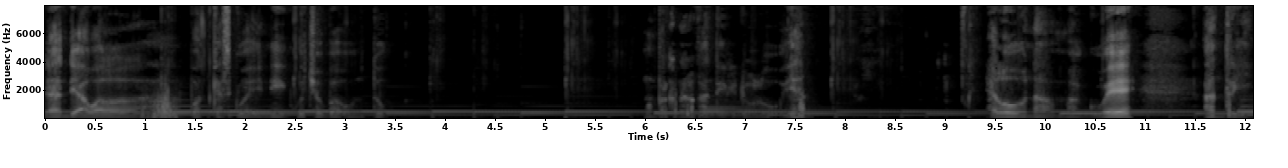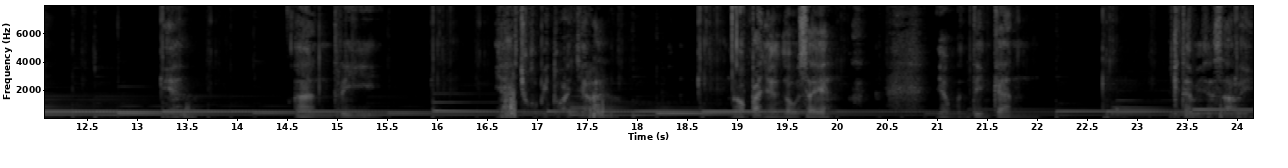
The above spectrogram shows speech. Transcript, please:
Dan di awal podcast gue ini gue coba untuk memperkenalkan diri dulu ya. Halo, nama gue Andri. Ya. Andri ya cukup itu aja lah. Ngapanya nggak usah ya. Yang penting kan kita bisa saling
